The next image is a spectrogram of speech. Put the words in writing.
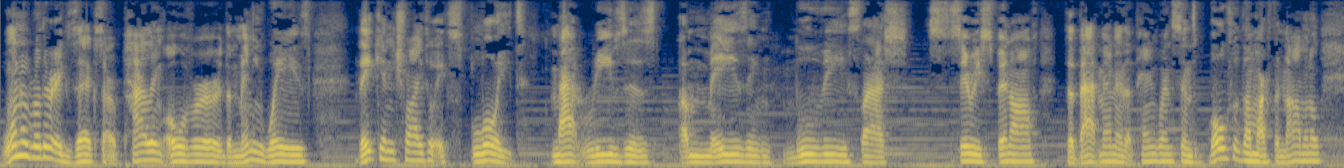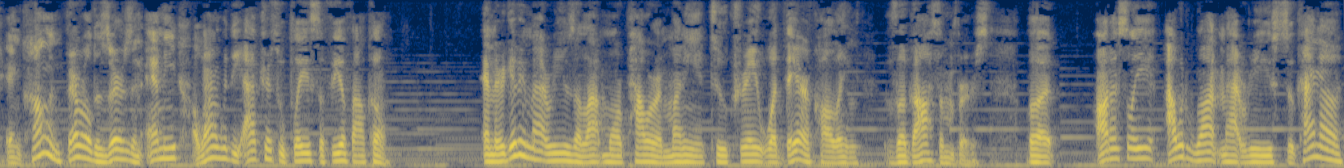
Warner Brother execs are piling over the many ways they can try to exploit Matt Reeves's amazing movie slash series spinoff, The Batman and the Penguin, since both of them are phenomenal, and Colin Farrell deserves an Emmy along with the actress who plays Sofia Falcone. And they're giving Matt Reeves a lot more power and money to create what they are calling the Gothamverse. But honestly, I would want Matt Reeves to kind of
